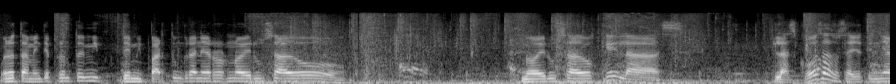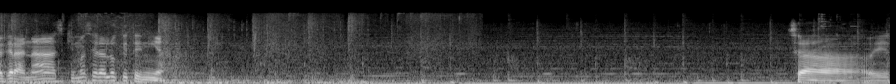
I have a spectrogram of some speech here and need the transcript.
Bueno, también de pronto de mi, de mi parte un gran error no haber usado... No haber usado, ¿qué? Las... Las cosas, o sea, yo tenía granadas. ¿Qué más era lo que tenía? O sea, a ver...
